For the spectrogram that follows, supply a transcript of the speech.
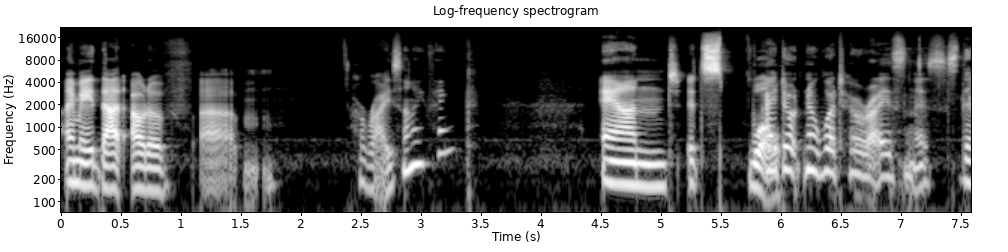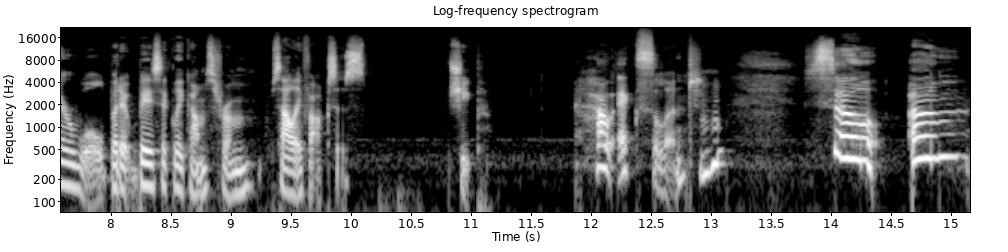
I made that out of um, Horizon, I think. And it's wool. I don't know what Horizon is. It's their wool, but it basically comes from Sally Fox's sheep. How excellent. So, um,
